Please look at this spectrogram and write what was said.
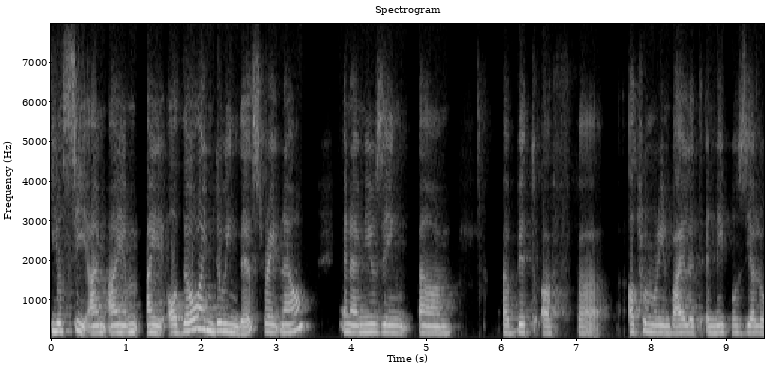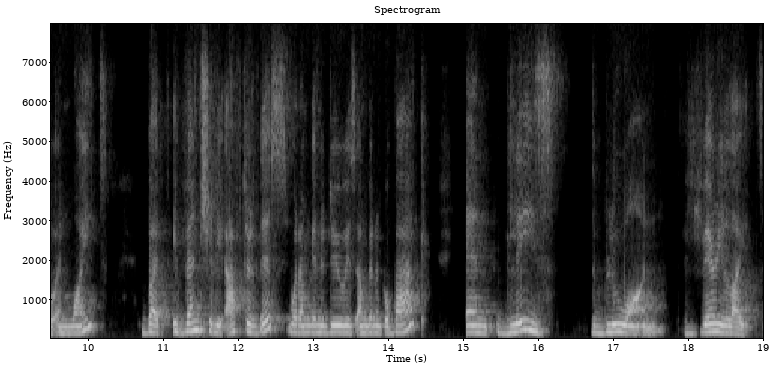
you'll see, I'm, I am, I, although I'm doing this right now, and I'm using um, a bit of uh, ultramarine violet and Naples yellow and white, but eventually, after this, what I'm going to do is I'm going to go back and glaze the blue on, very light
